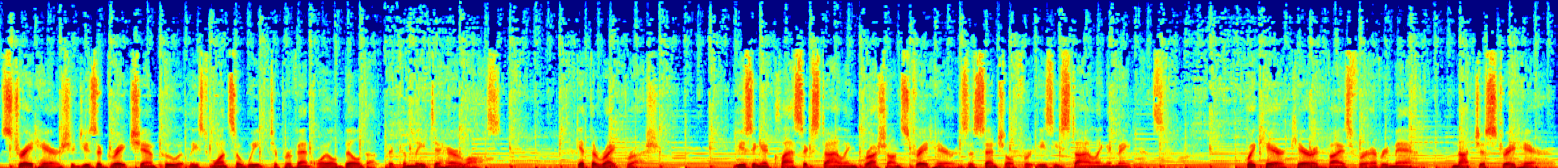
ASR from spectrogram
Straight hair should use a great shampoo at least once a week to prevent oil buildup that can lead to hair loss. Get the right brush. Using a classic styling brush on straight hair is essential for easy styling and maintenance. Quick hair care advice for every man, not just straight hair.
